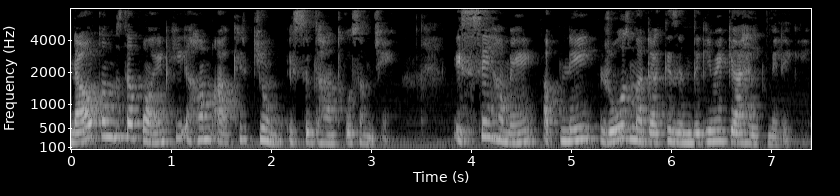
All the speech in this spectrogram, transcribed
नाउ कम्स द पॉइंट कि हम आखिर क्यों इस सिद्धांत को समझें? इससे हमें अपनी रोज़मर्रा की ज़िंदगी में क्या हेल्प मिलेगी?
